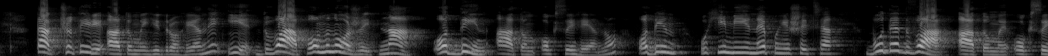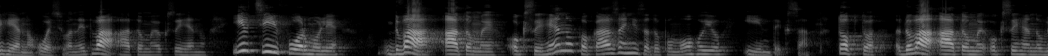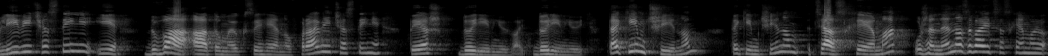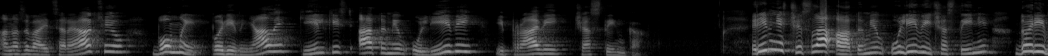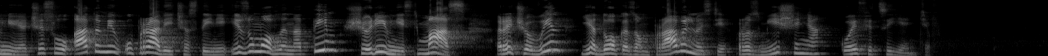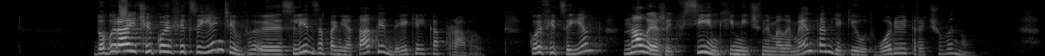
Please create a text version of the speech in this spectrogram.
Так, 4 атоми гідрогени і 2 помножить на 1 атом оксигену, 1 у хімії не пишеться, буде 2 атоми оксигену. Ось вони, 2 атоми оксигену. І в цій формулі 2 атоми оксигену показані за допомогою індекса. Тобто 2 атоми оксигену в лівій частині і Два атоми оксигену в правій частині теж дорівнюють. Таким чином, таким чином, ця схема вже не називається схемою, а називається реакцією, бо ми порівняли кількість атомів у лівій і правій частинках. Рівність числа атомів у лівій частині дорівнює числу атомів у правій частині і зумовлена тим, що рівність мас речовин є доказом правильності розміщення коефіцієнтів. Добираючи коефіцієнтів, е, слід запам'ятати декілька правил. Коефіцієнт належить всім хімічним елементам, які утворюють речовину.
